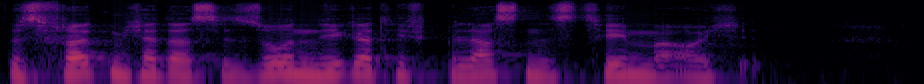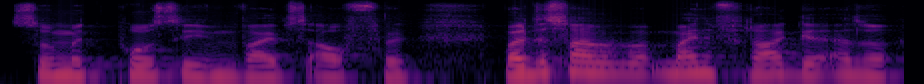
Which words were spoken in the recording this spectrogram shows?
Das freut mich ja, dass so ein negativ belastendes Thema euch so mit positiven Vibes auffüllt. Weil das war meine Frage, also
